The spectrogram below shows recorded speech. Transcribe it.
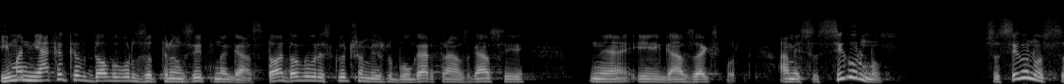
има някакъв договор за транзит на газ. Той договор е сключен между Българ Трансгаз и, и газ за експорт. Ами със сигурност със сигурност,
